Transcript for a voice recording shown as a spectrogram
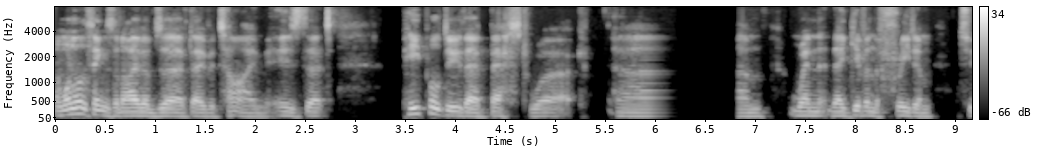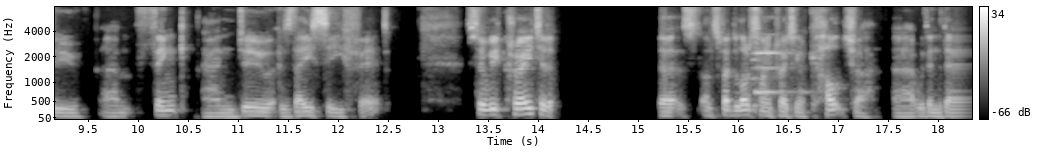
And one of the things that I've observed over time is that people do their best work uh, um, when they're given the freedom to um, think and do as they see fit. So we've created, I've spent a lot of time creating a culture uh, within the Dead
